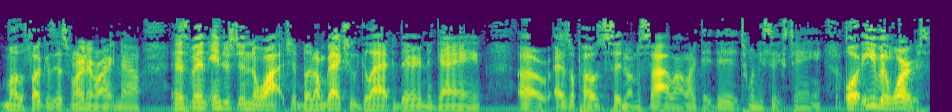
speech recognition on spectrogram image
motherfuckers that's running right now. And it's been interesting to watch but I'm actually glad that they're in the game uh, as opposed to sitting on the sideline like they did 2016 or even worse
